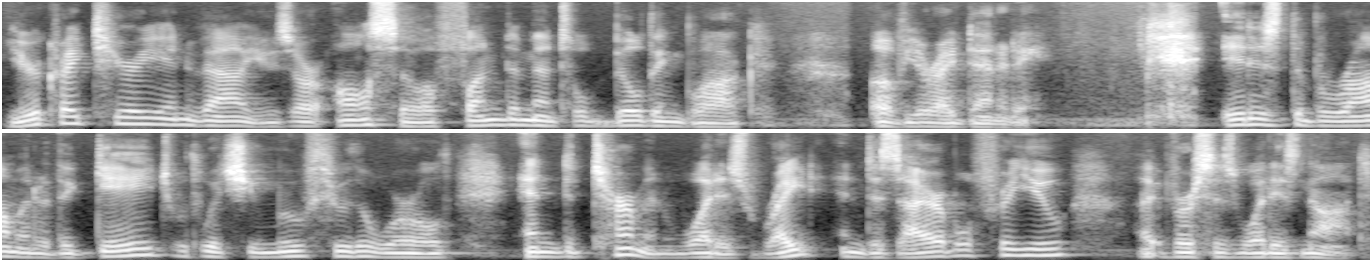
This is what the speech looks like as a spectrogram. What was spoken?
Your criterion values are also a fundamental building block of your identity. It is the barometer, the gauge with which you move through the world and determine what is right and desirable for you uh, versus what is not.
